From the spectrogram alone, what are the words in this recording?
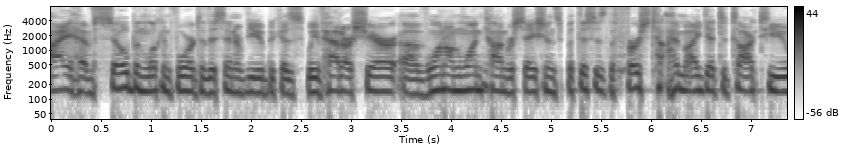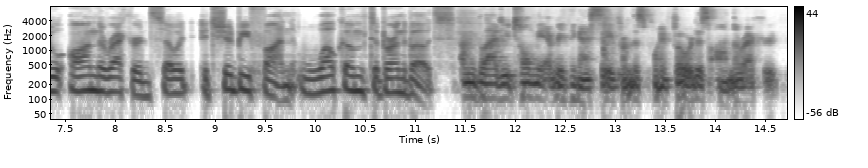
I have so been looking forward to this interview because we've had our share of one on one conversations, but this is the first time I get to talk to you on the record. So it, it should be fun. Welcome to Burn the Boats. I'm glad you told me everything I say from this point forward is on the record.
